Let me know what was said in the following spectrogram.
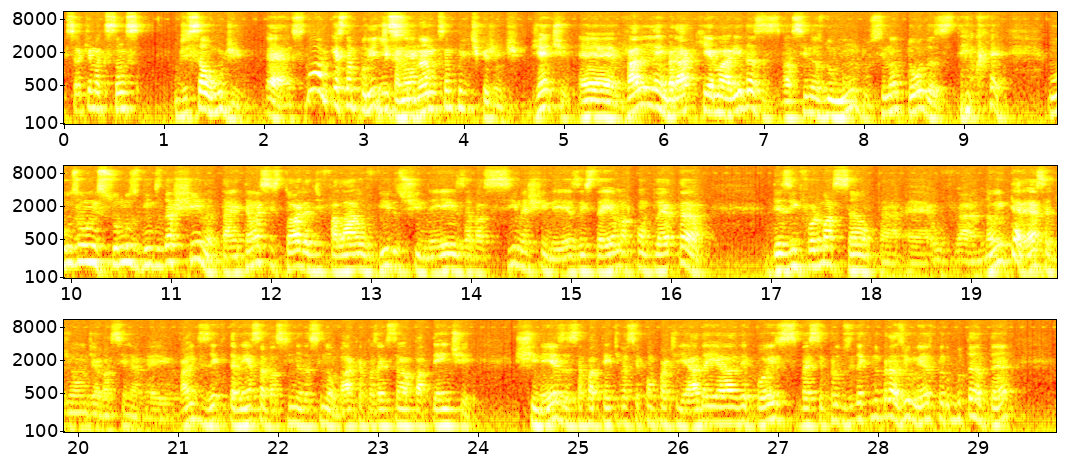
Isso aqui é uma questão de saúde. É, isso não é uma questão política, isso né? não é uma questão política, gente. Gente, é, vale lembrar que a maioria das vacinas do mundo, se não todas, tem, usam insumos vindos da China, tá? Então essa história de falar o vírus chinês, a vacina chinesa, isso daí é uma completa desinformação, tá? É, não interessa de onde a vacina veio. Vale dizer que também essa vacina da Sinovac, apesar de ser uma patente chinesa, essa patente vai ser compartilhada e ela depois vai ser produzida aqui no Brasil mesmo pelo Butantan,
